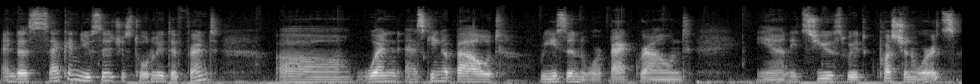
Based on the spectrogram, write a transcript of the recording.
And the second usage is totally different. Uh, when asking about reason or background, and it's used with question words.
